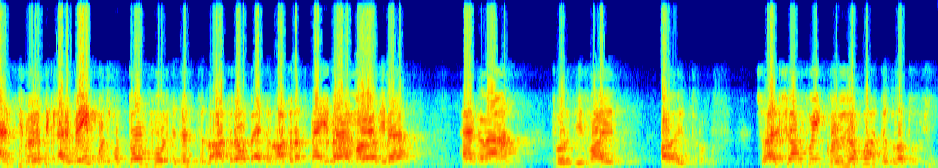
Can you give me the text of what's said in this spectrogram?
antibiotic 40 وتحطهم فوق ازازة القطرة. بقت القطرة اسمها إيه بقى المرة دي بقى؟ ها يا جماعة fortified eye drops سؤال شفوي كلكم هتغلطوا فيه.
